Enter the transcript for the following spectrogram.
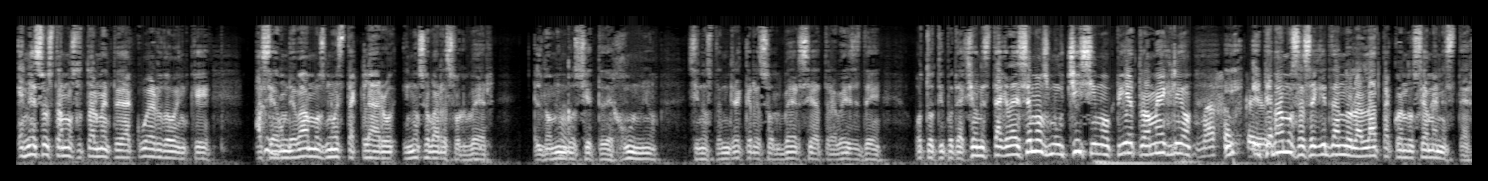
En eso estamos totalmente de acuerdo, en que hacia dónde vamos no está claro y no se va a resolver el domingo 7 de junio si nos tendría que resolverse a través de otro tipo de acciones. Te agradecemos muchísimo, Pietro Ameglio, y, te vamos a seguir dando la lata cuando sea menester.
